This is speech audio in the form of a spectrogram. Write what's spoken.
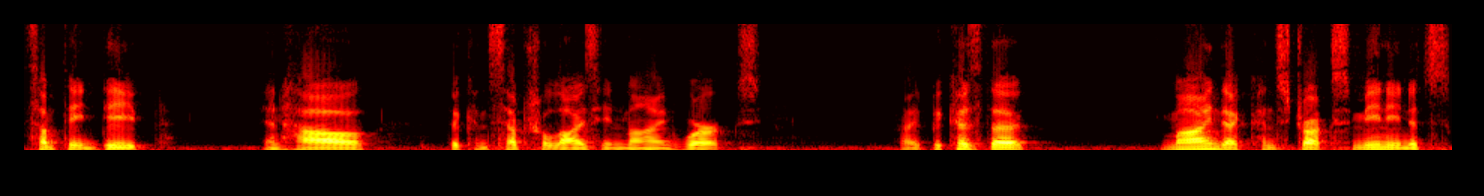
something deep in how the conceptualizing mind works. Right? Because the mind that constructs meaning, it's,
